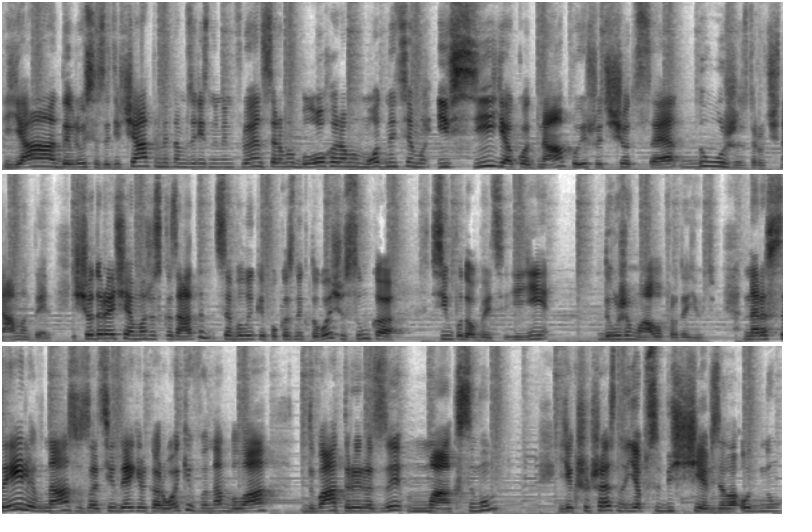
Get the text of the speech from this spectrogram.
Я дивлюся за дівчатами, там з різними інфлюенсерами, блогерами, модницями, і всі як одна пишуть, що це дуже зручна модель. Що до речі, я можу сказати, це великий показник того, що сумка всім подобається. Її дуже мало продають. На ресейлі в нас за ці декілька років вона була 2-3 рази максимум. Якщо чесно, я б собі ще взяла одну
